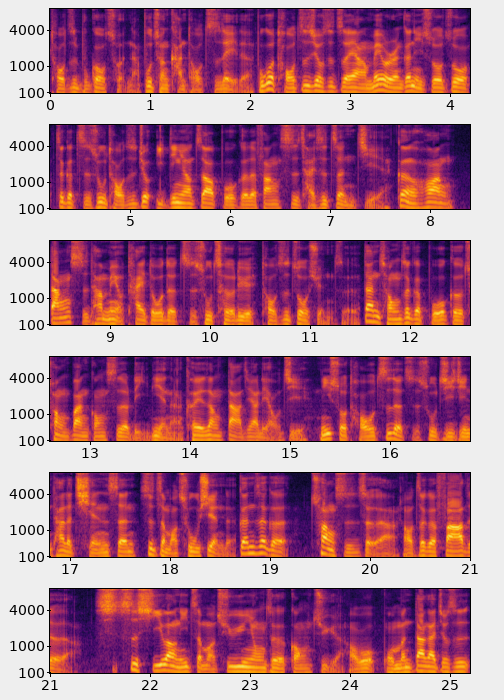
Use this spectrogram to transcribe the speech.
投资不够纯啊，不纯砍投资。之类的，不过投资就是这样，没有人跟你说做这个指数投资就一定要照伯格的方式才是正解，更何况当时他没有太多的指数策略投资做选择。但从这个伯格创办公司的理念啊，可以让大家了解你所投资的指数基金它的前身是怎么出现的，跟这个。创始者啊，哦，这个发的啊，是是希望你怎么去运用这个工具啊？哦我我们大概就是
